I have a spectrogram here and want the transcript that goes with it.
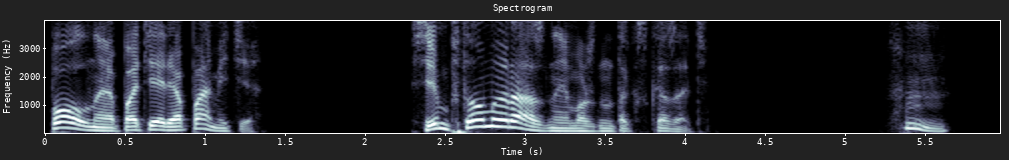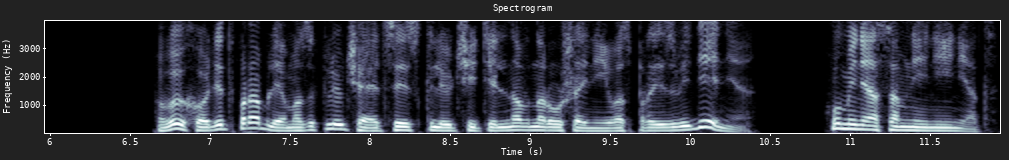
Полная потеря памяти. Симптомы разные, можно так сказать. Хм. Выходит, проблема заключается исключительно в нарушении воспроизведения. У меня сомнений нет.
